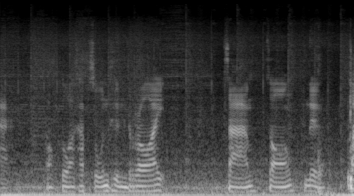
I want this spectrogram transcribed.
อะออกตัวครับ 0 ถึงร้อยสามสองหนึ่งไป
